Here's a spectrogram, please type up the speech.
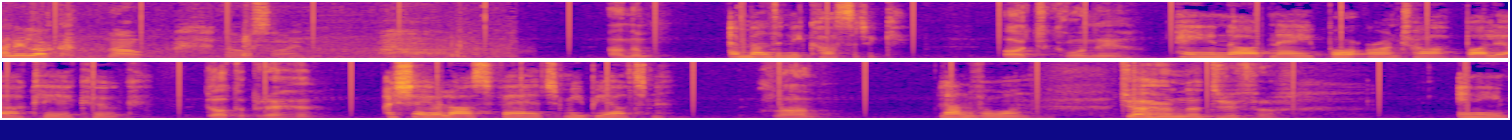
Any luck? No, no sign. Anam, Imeldaní cosadic. áit cónéa, Chéine nád né bor anrá bailach lí a cúg. dá a brethe, A sé lás féid mí bealtana. chláán. Lan bhhain. Dehar na ddrifar. Iní.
